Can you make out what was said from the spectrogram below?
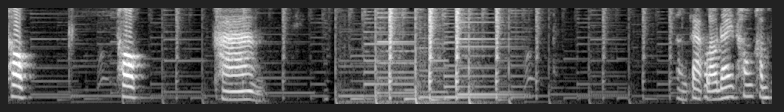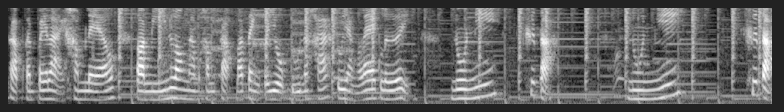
ทอกทอกคาง งจากเราได้ท่องคำศัพท์กันไปหลายคำแล้ว ตอนนี้ลองนำคำศัพท์มาแต่งประโยคดูนะคะ ตัวอย่างแรกเลยนูนี่คือตานูนี่คือตา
